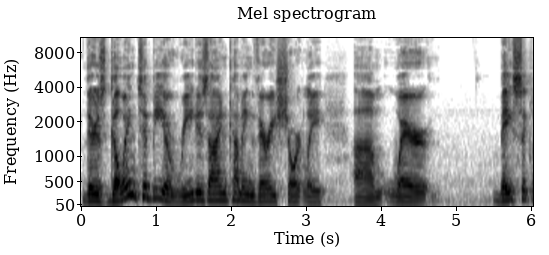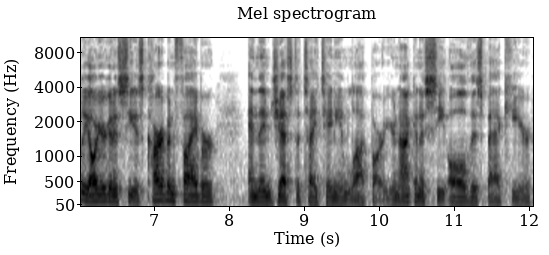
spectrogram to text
There's going to be a redesign coming very shortly um, where basically all you're going to see is carbon fiber and then just a titanium lock bar. You're not going to see all this back here.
